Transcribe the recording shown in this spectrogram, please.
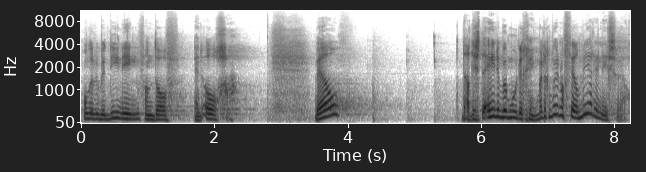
onder de bediening van Dof en Olga. Wel, dat is de ene bemoediging. Maar er gebeurt nog veel meer in Israël.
